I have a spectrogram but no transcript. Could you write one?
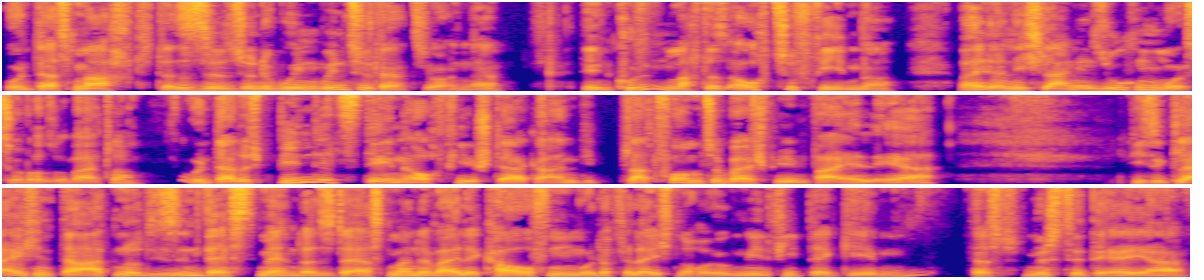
Und das macht, das ist so eine Win-Win-Situation. Ne? Den Kunden macht das auch zufriedener, weil er nicht lange suchen muss oder so weiter. Und dadurch bindet es den auch viel stärker an die Plattform zum Beispiel, weil er diese gleichen Daten oder dieses Investment, also da erstmal eine Weile kaufen oder vielleicht noch irgendwie ein Feedback geben, das müsste der ja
